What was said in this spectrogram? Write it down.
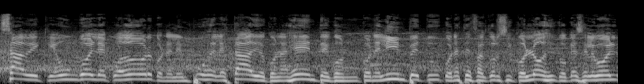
sabe que un gol de Ecuador, con el empuje del estadio, con la gente, con, con el ímpetu, con este factor psicológico que es el gol,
